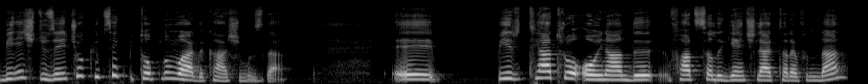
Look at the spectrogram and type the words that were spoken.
Bilinç düzeyi çok yüksek bir toplum vardı karşımızda. Ee, bir tiyatro oynandı Fatsalı gençler tarafından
